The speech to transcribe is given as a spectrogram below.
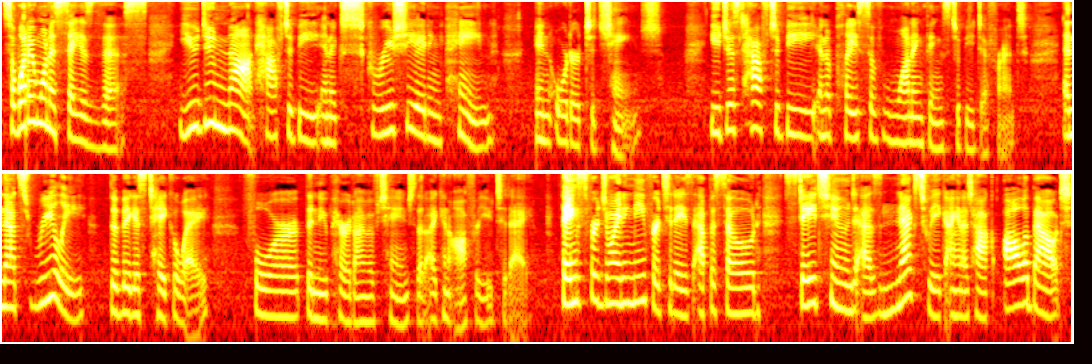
So, what I want to say is this you do not have to be in excruciating pain in order to change. You just have to be in a place of wanting things to be different. And that's really the biggest takeaway for the new paradigm of change that I can offer you today. Thanks for joining me for today's episode. Stay tuned as next week I'm going to talk all about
